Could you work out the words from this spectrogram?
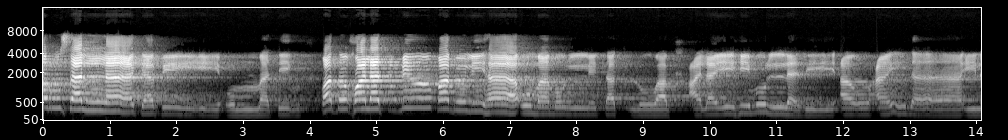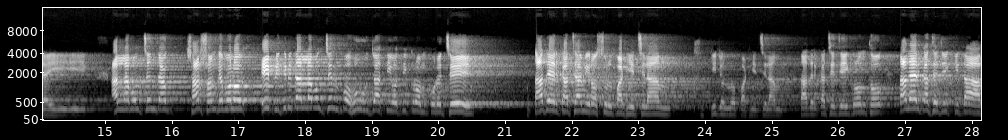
আরসালনাকা ফি উম্মাতিন قد خلت من قبلها أمم لتتلو عليهم الذي أوحينا إليك আল্লাহ বলছেন যাক সার সঙ্গে বলো, এই পৃথিবীতে আল্লাহ বলছেন, বহু জাতি অতিক্রম করেছে। তাদের কাছে আমি রসুল পাঠিয়েছিলাম। কি জন্য পাঠিয়েছিলাম? তাদের কাছে যে গ্রন্থ, তাদের কাছে যে কিতাব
